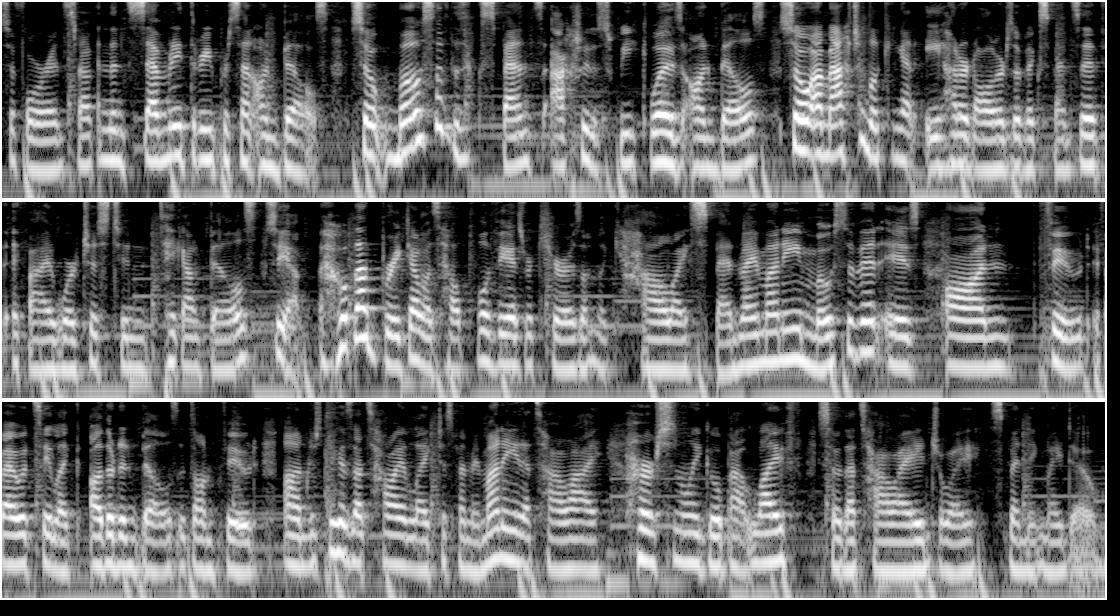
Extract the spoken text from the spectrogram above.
Sephora and stuff, and then 73% on bills. So most of the expense actually this week was on bills. So I'm actually looking at $800 of expensive if I were just to take out bills. So yeah, I hope that breakdown was helpful if you guys were curious on like how I spend my money. Most of it is on food. If I would say like other than bills, it's on food. Um, just because that's how I like to spend my money. That's how I personally go about life. So that's how I enjoy spending my dough.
